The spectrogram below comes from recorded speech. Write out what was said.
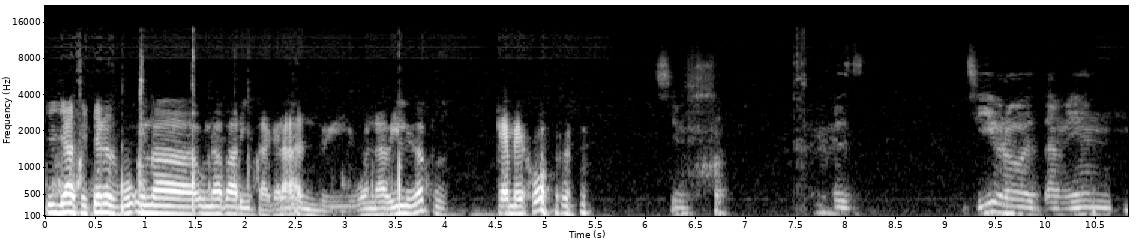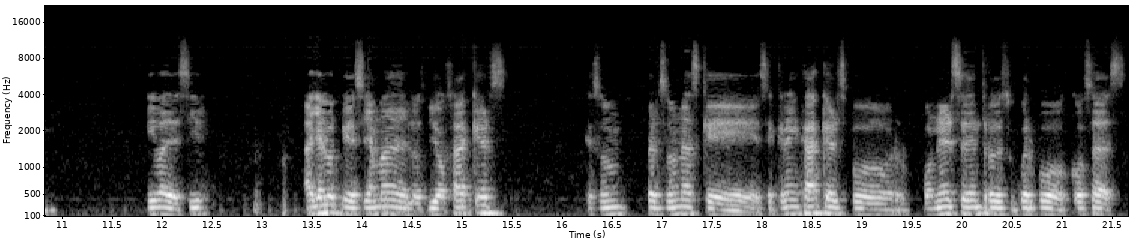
Y ya si tienes una, una varita grande y buena habilidad, pues qué mejor. Sí, pues, sí, bro, también ¿qué iba a decir. Hay algo que se llama de los biohackers, que son personas que se creen hackers por ponerse dentro de su cuerpo cosas,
